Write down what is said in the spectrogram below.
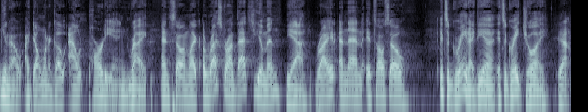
you know, I don't want to go out partying. Right. And so I'm like, a restaurant, that's human, Yeah. right? And then it's also, It's a great idea. It's a great joy. yeah.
